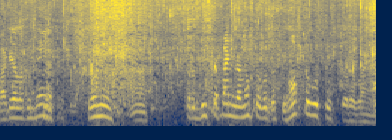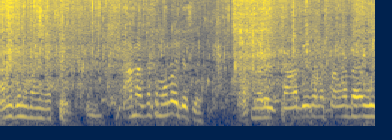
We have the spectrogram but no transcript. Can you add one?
মাটিয়ালা তুমি তুমি তোর বিষটা পানিটা নষ্ট করতেছি। নষ্ট করছিস করে ভাই আমি কোনো পানি নষ্ট করতেছি আমার কাছে মনে হইতেছে আপনার ওই পা দিয়ে নষ্ট আমারটা ওই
